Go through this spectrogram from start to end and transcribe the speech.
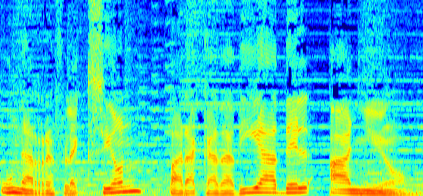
una reflexión para cada día del año.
